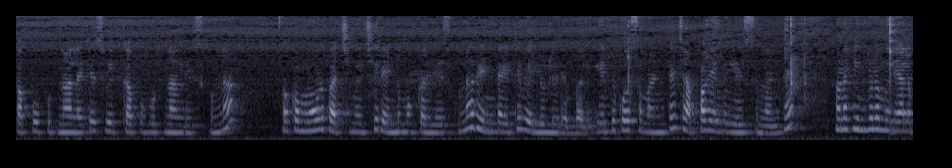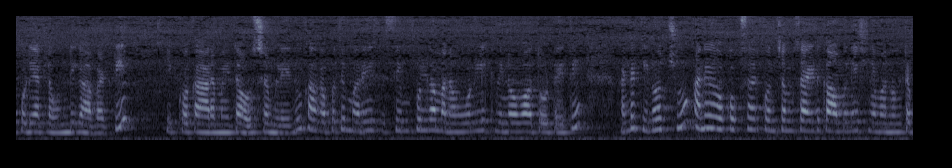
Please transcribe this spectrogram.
కప్పు పుట్నాలు అయితే స్వీట్ కప్పు పుట్నాలు తీసుకున్నా ఒక మూడు పచ్చిమిర్చి రెండు ముక్కలు చేసుకున్నా రెండు అయితే వెల్లుల్లి రెబ్బలు. ఎందుకోసం అంటే చప్పగా ఎందుకు చేస్తుందంటే మనకి ఇందులో మిరియాల పొడి అట్లా ఉంది కాబట్టి ఎక్కువ కారం అయితే అవసరం లేదు. కాకపోతే మరి సింపుల్గా మనం ఓన్లీ క్వినోవా తోటి అయితే అంటే తినొచ్చు. కానీ ఒక్కొక్కసారి కొంచెం సైడ్ కాంబినేషన్ ఏమైనా ఉంటే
